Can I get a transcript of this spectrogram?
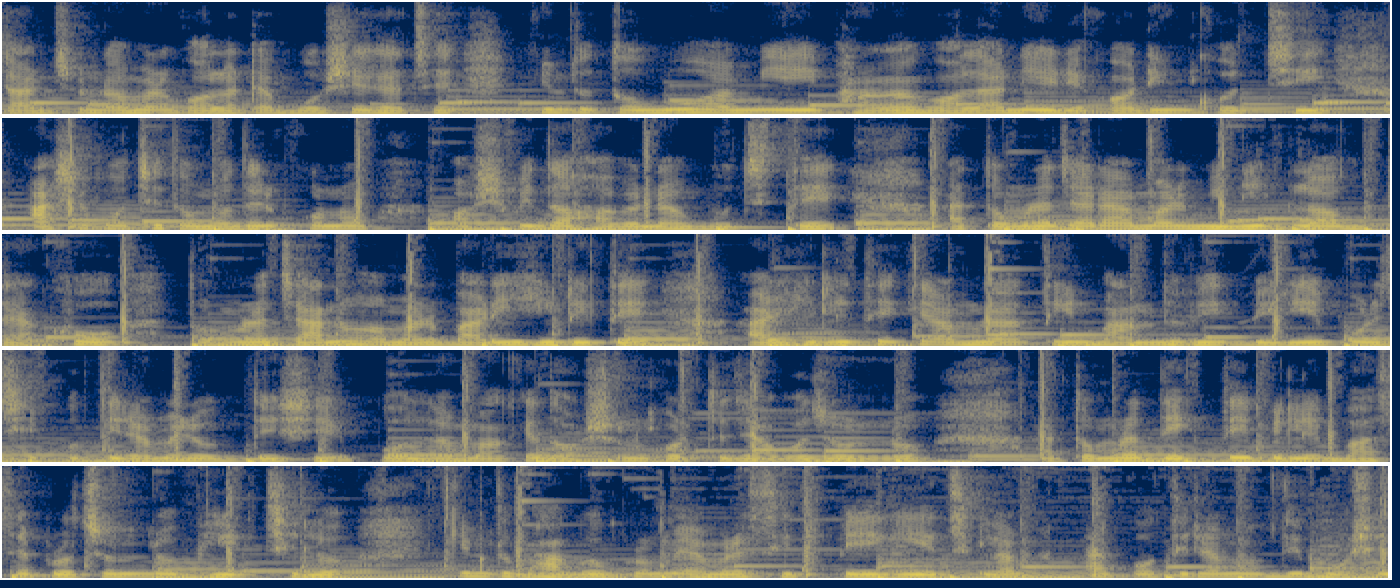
যার জন্য আমার গলাটা বসে গেছে, কিন্তু তবুও আমি এই ভাঙা গলা নিয়ে রেকর্ডিং করছি। আশা করছি তোমাদের কোনো অসুবিধা হবে না বুঝতে। আর তোমরা যারা আমার মিনি ব্লগ দেখো, তোমরা জানো আমার বাড়ি হিলিতে। আর হিলি থেকে আমরা তিন বান্ধবী বেরিয়ে পড়েছি পতিরামের উদ্দেশ্যে। বললাম, মাকে দর্শন করতে যাব জন্য। আর তোমরা দেখতেই পেলে বাসে প্রচণ্ড ভিড় ছিল, কিন্তু ভাগ্যক্রমে আমরা সিট পেয়ে গিয়েছিলাম আর পতিরাম অবধি বসে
